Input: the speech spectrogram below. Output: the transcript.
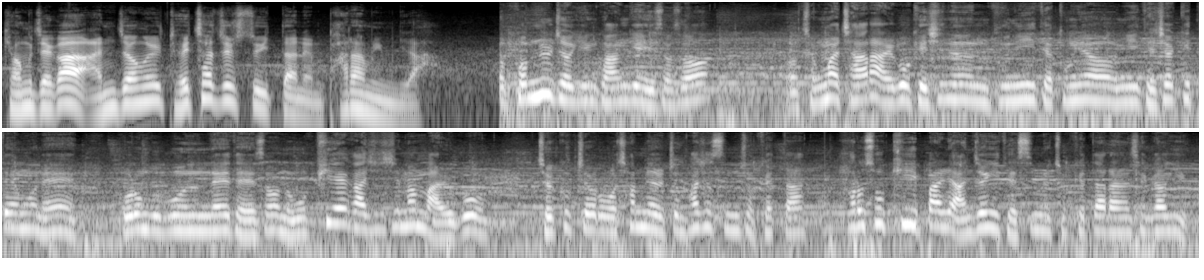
경제가 안정을 되찾을 수 있다는 바람입니다. 법률적인 관계에 있어서 어, 정말 잘 알고 계시는 분이 대통령이 되셨기 때문에 그런 부분에 대해서 너무 피해 가시지만 말고 적극적으로 참여를 좀 하셨으면 좋겠다. 하루속히 빨리 안정이 됐으면 좋겠다라는 생각이 있고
